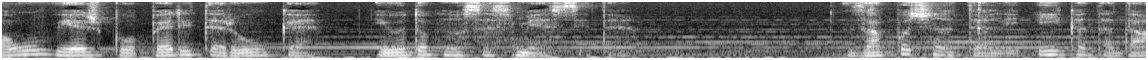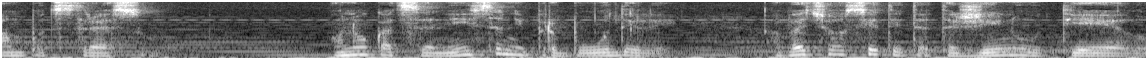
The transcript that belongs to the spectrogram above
ovu vježbu operite ruke i udobno se smjestite. Započnete li ikada dan pod stresom? Ono kad se niste ni probudili, a već osjetite težinu u tijelu,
